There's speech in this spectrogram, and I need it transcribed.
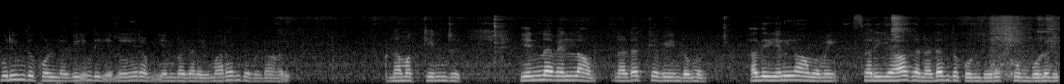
புரிந்து கொள்ள வேண்டிய நேரம் என்பதனை மறந்து விடாது நமக்கென்று என்னவெல்லாம் நடக்க வேண்டுமோ அது எல்லாமுமே சரியாக நடந்து கொண்டிருக்கும் பொழுது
